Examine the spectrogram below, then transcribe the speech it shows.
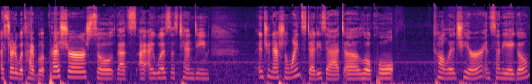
I started with high blood pressure. So that's, I, I was attending international wine studies at a local college here in San Diego,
